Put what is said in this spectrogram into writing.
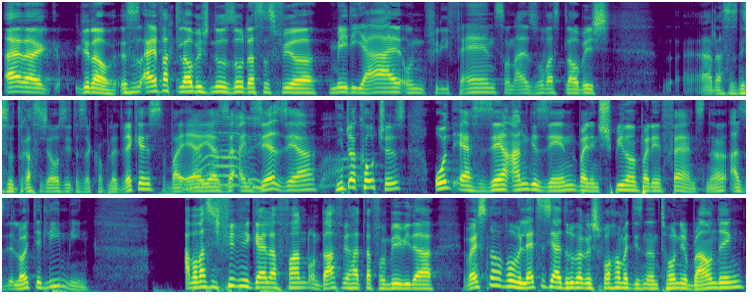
Alter, genau. Es ist einfach, glaube ich, nur so, dass es für medial und für die Fans und all sowas, glaube ich, äh, dass es nicht so drastisch aussieht, dass er komplett weg ist, weil er ja ein sehr, sehr guter Coach ist und er ist sehr angesehen bei den Spielern und bei den Fans. Ne? Also die Leute lieben ihn. Aber was ich viel, viel geiler fand und dafür hat er von mir wieder, weißt du noch, wo wir letztes Jahr drüber gesprochen haben mit diesem Antonio Brown Ding?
